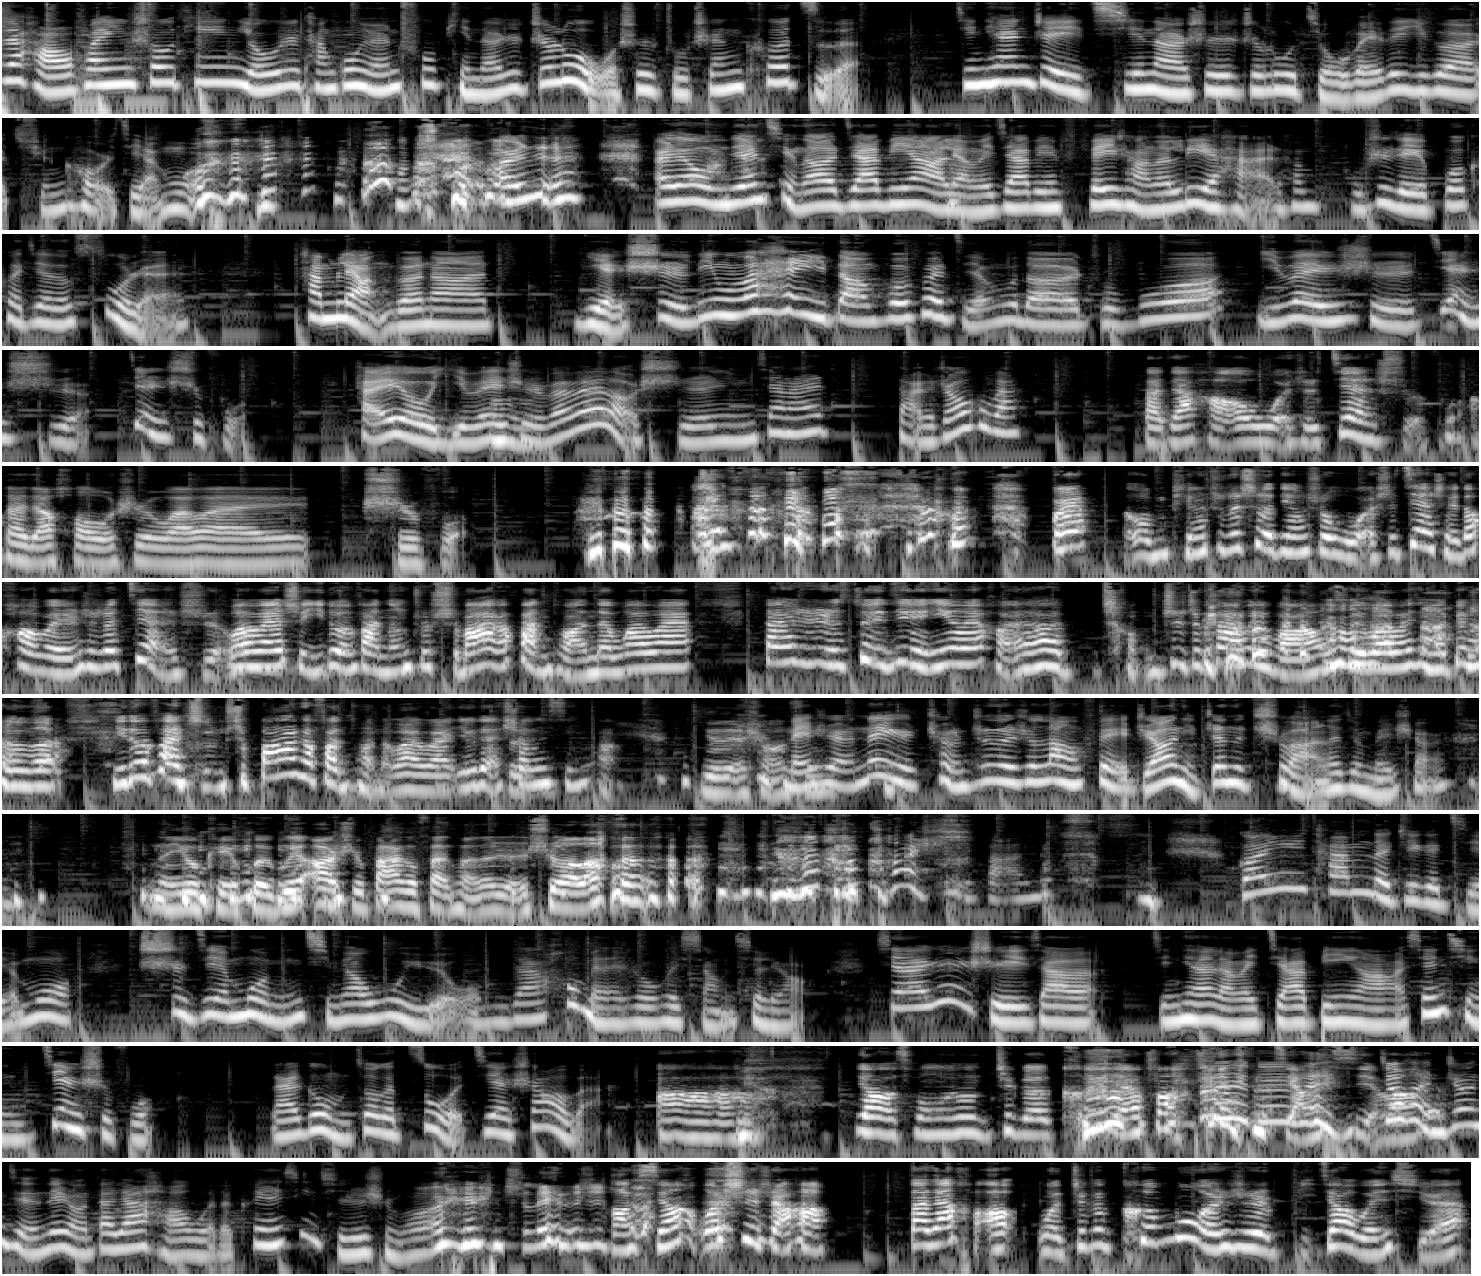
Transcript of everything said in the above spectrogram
大家好，欢迎收听由日坛公园出品的《日之路》，我是主持人柯子。今天这一期呢是《日之路》久违的一个群口节目，而且而且我们今天请到的嘉宾啊，两位嘉宾非常的厉害，他们不是这个播客界的素人，他们两个呢也是另外一档播客节目的主播，一位是剑师剑师傅，还有一位是歪歪老师，你们先来打个招呼吧。大家好，我是剑师傅。大家好，我是 Y Y 师傅。不是，我们平时的设定是我是见谁都好为人师的剑士，Y Y 是一顿饭能吃十八个饭团的 Y Y。但是最近因为好像要惩治这个大胃王，所以 Y Y 现在变成了一顿饭只能吃八个饭团的 Y Y，有点伤心啊，有点伤心。没事，那个惩治的是浪费，只要你真的吃完了就没事儿。那又可以回归二十八个饭团的人设了。二十八个。关于他们的这个节目《世界莫名其妙物语》，我们在后面的时候会详细聊。先来认识一下今天的两位嘉宾啊，先请剑师傅来给我们做个自我介绍吧。啊，要从这个科研方面 讲起，就很正经的那种。大家好，我的科研兴趣是什么之类的。是好，行，我试试哈。大家好，我这个科目是比较文学。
